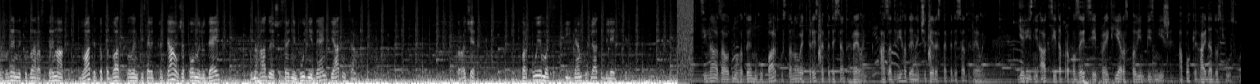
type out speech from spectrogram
На годиннику зараз 13.20, тобто 20 хвилин після відкриття, вже повно людей. Нагадую, що сьогодні будній день, п'ятниця. Коротше, паркуємось і йдемо купляти білетики. Ціна за одну годину у парку становить 350 гривень, а за дві години 450 гривень. Є різні акції та пропозиції, про які я розповім пізніше, а поки гайда до спуску.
